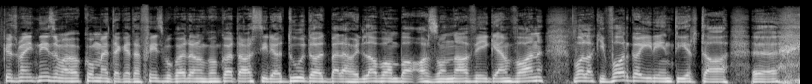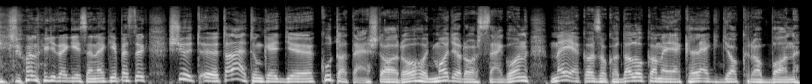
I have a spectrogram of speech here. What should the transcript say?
közben itt nézem a kommenteket a Facebook oldalunkon, Kata azt írja, dúdolt bele, hogy lavamba azonnal végen van, valaki Varga Irént írta, és vannak itt egészen elképesztők. Sőt, találtunk egy kutatást arról, hogy Magyarországon melyek azok a dalok, amelyek leggyakrabban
